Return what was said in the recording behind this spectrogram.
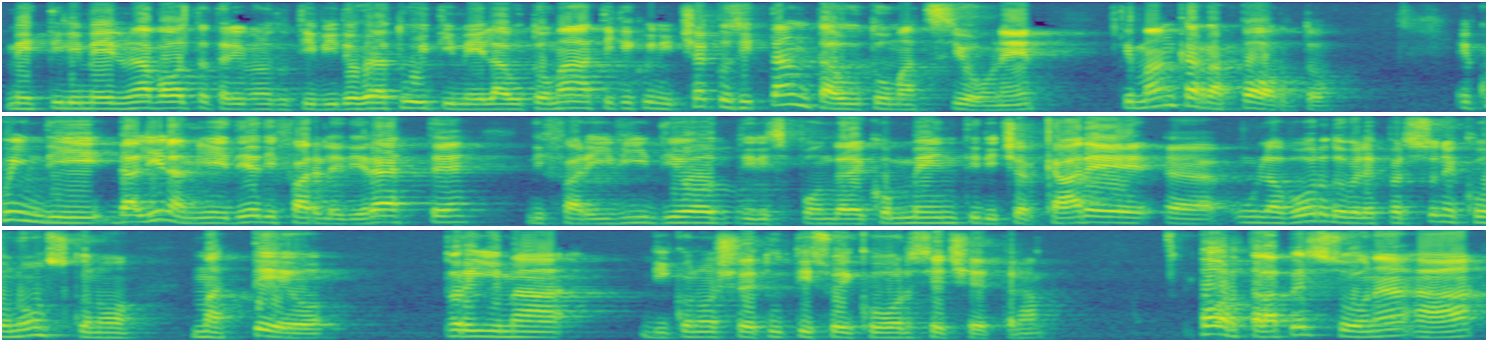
metti l'email una volta ti arrivano tutti i video gratuiti, mail automatiche, quindi c'è così tanta automazione che manca il rapporto. E quindi da lì la mia idea di fare le dirette, di fare i video, di rispondere ai commenti, di cercare eh, un lavoro dove le persone conoscono Matteo prima di conoscere tutti i suoi corsi eccetera, porta la persona a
